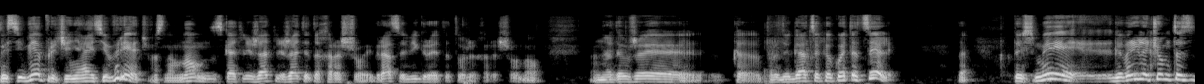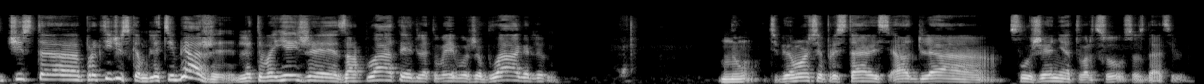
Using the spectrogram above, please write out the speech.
Вы себе причиняете вред. В основном, сказать, лежать, лежать это хорошо. Играться в игры это тоже хорошо. Но надо уже продвигаться к какой-то цели. Да? То есть мы говорили о чем-то чисто практическом для тебя же, для твоей же зарплаты, для твоего же блага. Для... Ну, теперь можете представить, а для служения Творцу, Создателю?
